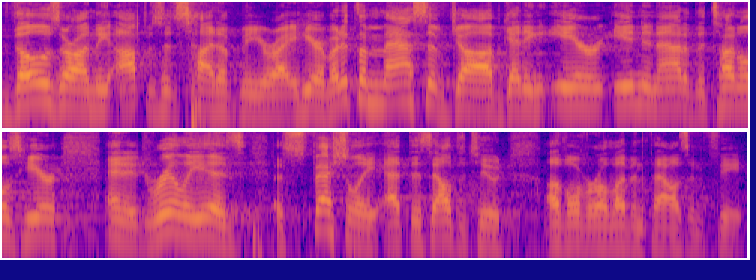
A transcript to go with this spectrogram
Those are on the opposite side of me right here. But it's a massive job getting air in and out of the tunnels here, and it really is, especially at this altitude of over 11,000 feet.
